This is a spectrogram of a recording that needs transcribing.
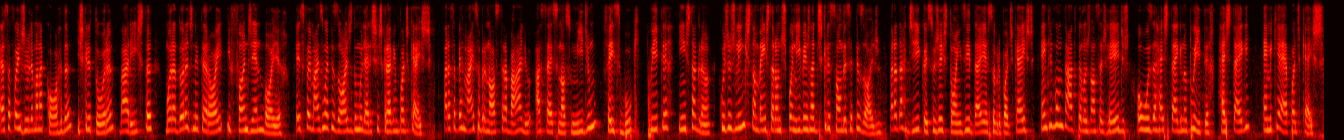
Essa foi Júlia Manacorda, escritora, barista, moradora de Niterói e fã de Anne Boyer. Esse foi mais um episódio do Mulheres que Escrevem Podcast. Para saber mais sobre o nosso trabalho, acesse nosso Medium, Facebook, Twitter e Instagram, cujos links também estarão disponíveis na descrição desse episódio. Para dar dicas, sugestões e ideias sobre o podcast, entre em contato pelas nossas redes ou use a hashtag no Twitter, hashtag MQE Podcast.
